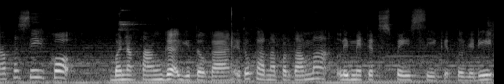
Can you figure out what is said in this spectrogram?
kenapa sih kok banyak tangga gitu kan? Itu karena pertama limited space sih gitu. Jadi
